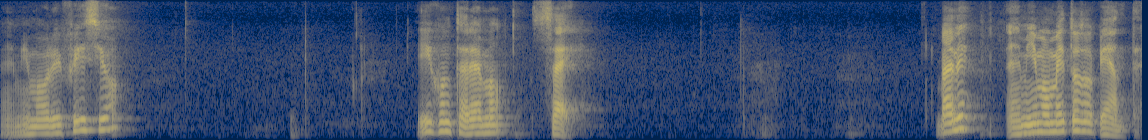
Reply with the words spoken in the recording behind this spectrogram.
El mismo orificio. Y juntaremos 6 vale el mismo método que antes.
